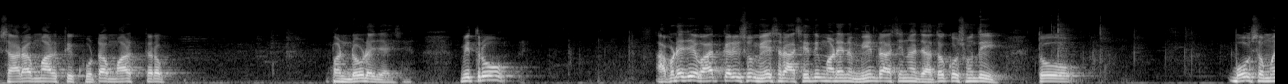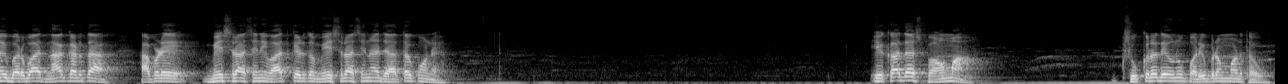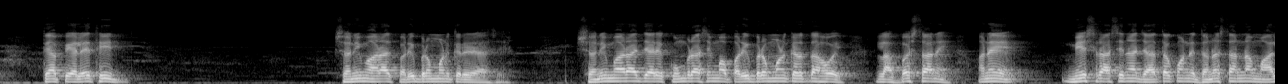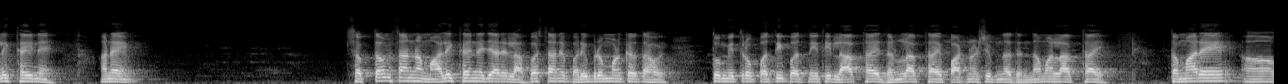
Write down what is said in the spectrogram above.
સારા માર્ગથી ખોટા માર્ગ તરફ ભંડોળે જાય છે. મિત્રો, આપણે જે વાત કરીશું મેષ રાશિથી મળીને મીન રાશિના જાતકો સુધી, તો બહુ સમય બરબાદ ના કરતા આપણે મેષ રાશિની વાત કરીએ તો મેષ રાશિના જાતકોને એકાદશ ભાવમાં શુક્રદેવનું પરિભ્રમણ થવું. ત્યાં પહેલેથી જ શનિ મહારાજ પરિભ્રમણ કરી રહ્યા છે. શનિ મહારાજ જ્યારે કુંભ રાશિમાં પરિભ્રમણ કરતા હોય, લાભસ્થાને અને મેષ રાશિના જાતકોને ધનસ્થાનના માલિક થઈને અને સપ્તમ સ્થાનના માલિક થઈને જ્યારે લાભસ્થાને પરિભ્રમણ કરતા હોય, તો મિત્રો પતિ પત્નીથી લાભ થાય, ધનલાભ થાય પાર્ટનરશિપના ધંધામાં લાભ થાય. તમારે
